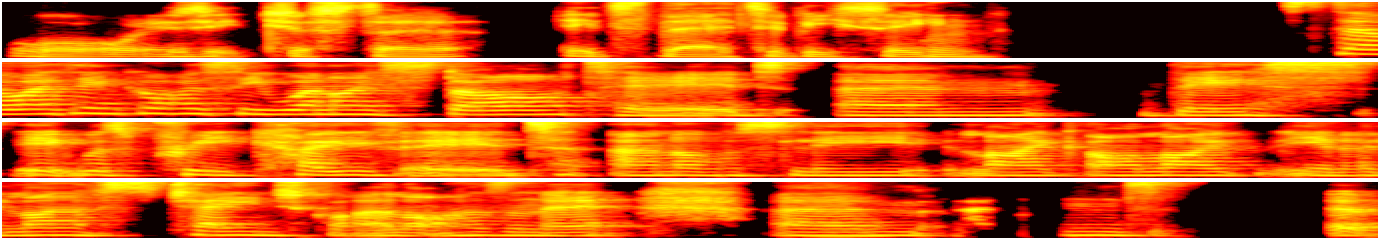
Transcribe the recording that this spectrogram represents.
or is it just a it's there to be seen? So I think obviously when I started um, this, it was pre-COVID, and obviously like our life, you know, life's changed quite a lot, hasn't it? Um, and uh,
